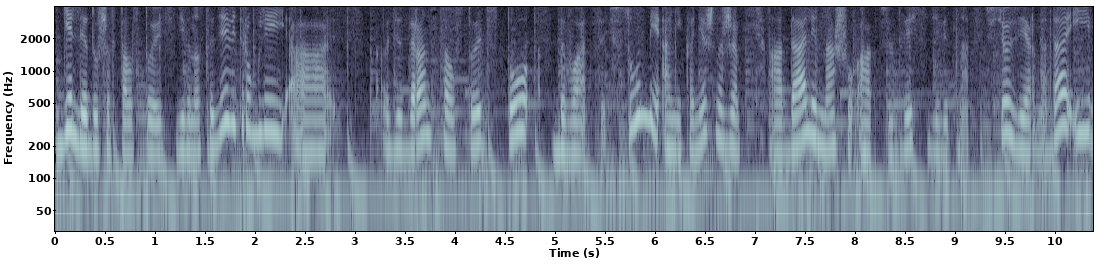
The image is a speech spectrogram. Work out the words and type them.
Гель для душа стал стоить 99 рублей, а дезодорант стал стоить 120. В сумме они, конечно же, а, дали нашу акцию 219. Все верно, да? И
